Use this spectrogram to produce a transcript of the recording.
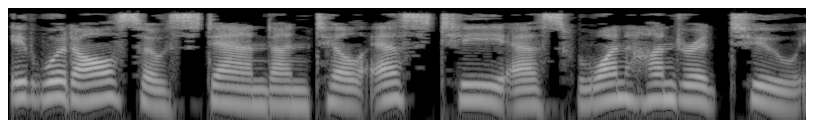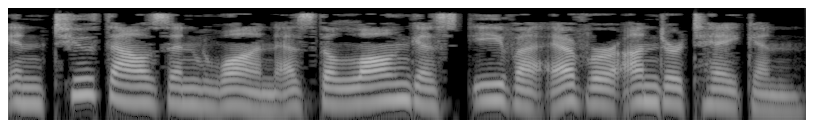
It would also stand until STS-102 in 2001 as the longest EVA ever undertaken.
